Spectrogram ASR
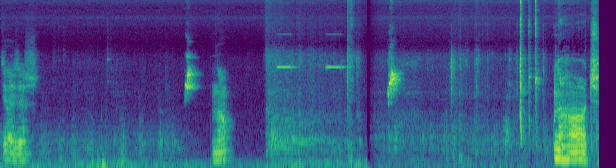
Gdzie leziesz? No. No chodź.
